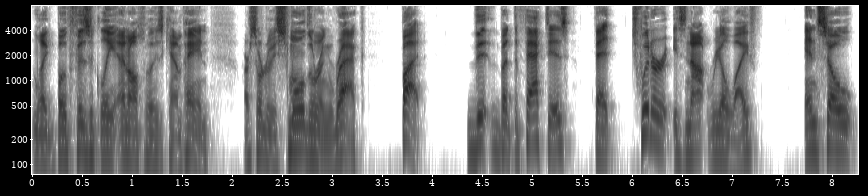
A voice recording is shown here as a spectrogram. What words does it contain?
like both physically and also his campaign, are sort of a smoldering wreck. But the, but the fact is that Twitter is not real life. And so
